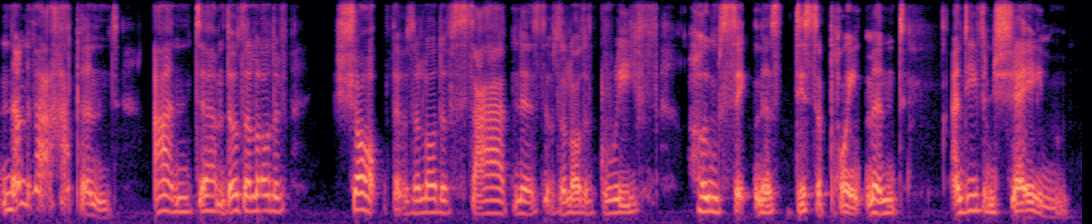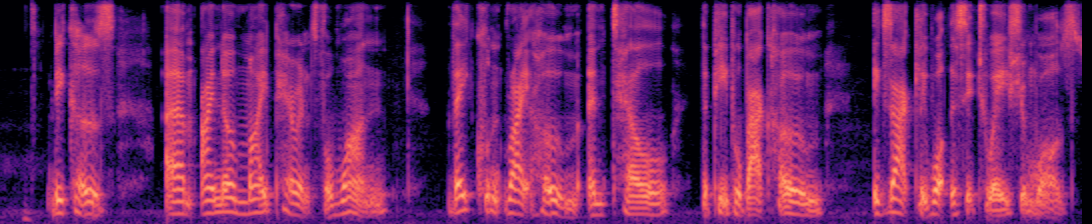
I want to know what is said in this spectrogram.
none of that happened. And um, there was a lot of shock, there was a lot of sadness, there was a lot of grief, homesickness, disappointment, and even shame. Because um, I know my parents, for one, they couldn't write home and tell the people back home exactly what the situation was.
